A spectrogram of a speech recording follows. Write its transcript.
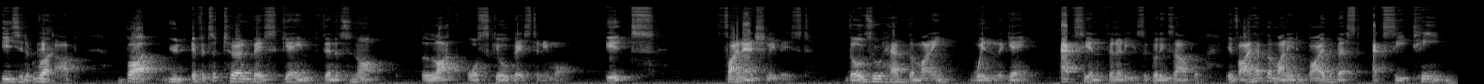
easy to pick right. up but you, if it's a turn-based game, then it's not luck or skill-based anymore. It's financially based. Those who have the money win the game. Axie Infinity is a good example. If I have the money to buy the best Axie team,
